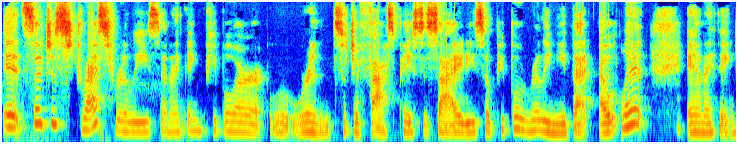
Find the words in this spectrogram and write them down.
it's such a stress release, and I think people are we're in such a fast paced society, so people really need that outlet. And I think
